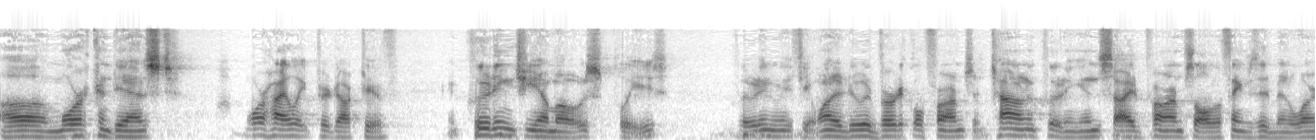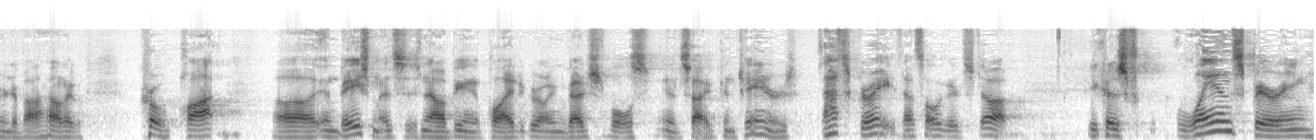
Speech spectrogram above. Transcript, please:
uh, more condensed, more highly productive, including GMOs, please, including if you want to do it, vertical farms in town, including inside farms, all the things that have been learned about how to grow pot uh, in basements is now being applied to growing vegetables inside containers. That's great. That's all good stuff. Because land sparing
